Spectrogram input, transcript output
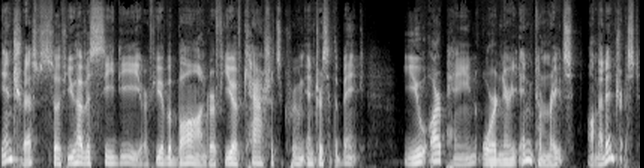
Interest, so if you have a CD or if you have a bond or if you have cash that's accruing interest at the bank, you are paying ordinary income rates on that interest.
